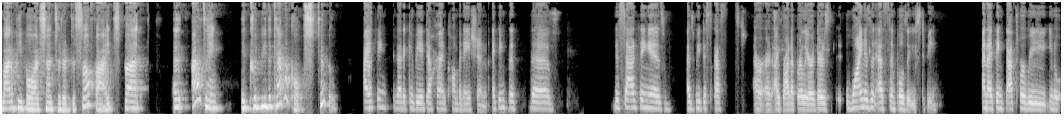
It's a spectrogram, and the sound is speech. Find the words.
lot of people are sensitive to sulfites, but uh, I think it could be the chemicals too. I think that it could be a definitely a combination. I think that the the sad thing is, as we discussed or I brought up earlier, there's wine isn't as simple as it used to be. And I think that's where we, you know,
